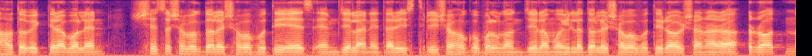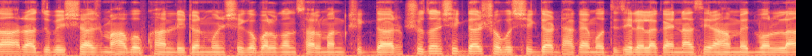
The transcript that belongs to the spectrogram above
আহত ব্যক্তিরা বলেন স্বেচ্ছাসেবক দলের সভাপতি এস এম জেলানি, তার স্ত্রী সহ গোপালগঞ্জ জেলা মহিলা দলের সভাপতি রওশানারা রত্না, রাজু বিশ্বাস, মাহবুব খান, লিটন মুন্সি, গোপালগঞ্জ সালমান শিকদার, সুজন শিকদার, সবুজ শিকদার, ঢাকায় মতিঝিল এলাকায় নাসির আহমেদ মোল্লা।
